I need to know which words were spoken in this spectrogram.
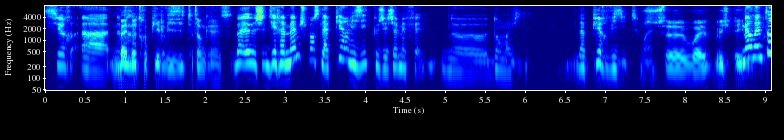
sur euh, notre Ben, notre pire visite en Grèce. Bah, je dirais même, je pense, la pire visite que j'ai jamais fait euh, dans ma vie. La pire visite, ouais. Ouais. Mais en même temps,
